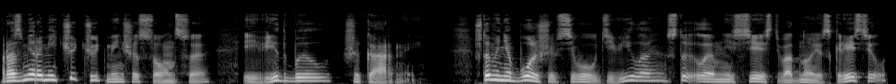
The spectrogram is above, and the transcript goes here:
размерами чуть-чуть меньше солнца, и вид был шикарный. Что меня больше всего удивило, стоило мне сесть в одно из кресел,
